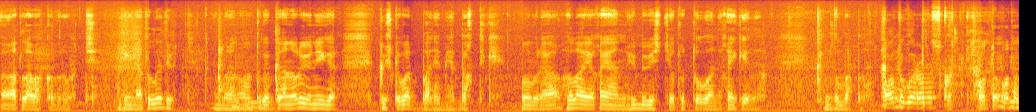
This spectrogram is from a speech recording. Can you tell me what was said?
атлавак атылы он дан ору юнигер күскө бар бадемер каян. Ото ото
